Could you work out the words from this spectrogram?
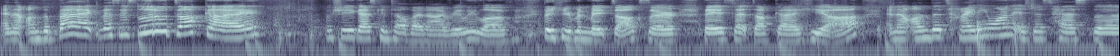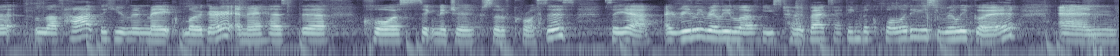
And then on the back, there's this little duck guy I'm sure you guys can tell by now I really love the human made duck. So there's that duck guy here. And now on the tiny one it just has the love heart the human made logo and it has the KAWS signature sort of crosses. So yeah I really really love these tote bags. I think the quality is really good. And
